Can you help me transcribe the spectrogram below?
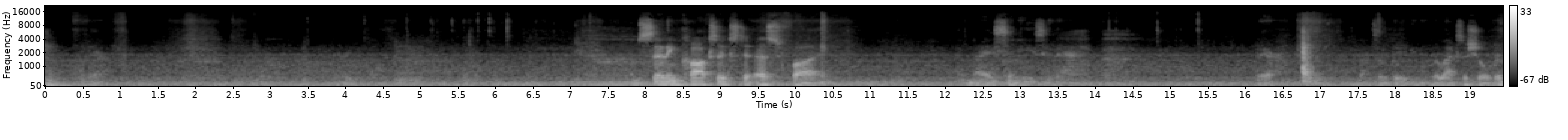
There. I'm setting coccyx to S5. Nice and easy there. There. That's a baby. Relax the shoulder.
